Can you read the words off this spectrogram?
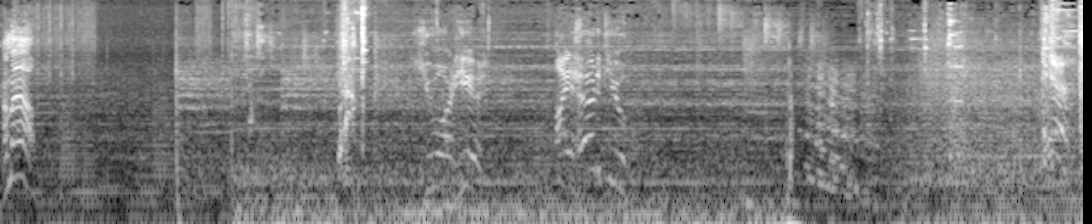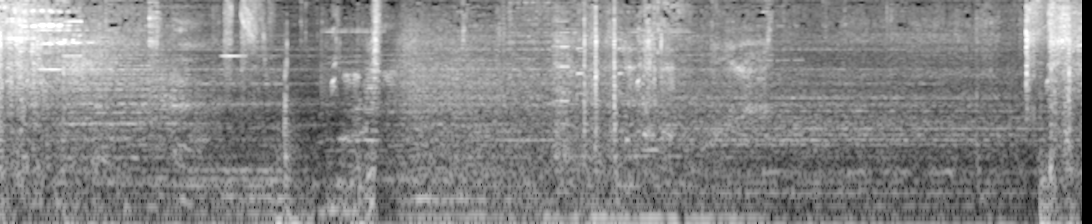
Come out. You are here. I heard you. You're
